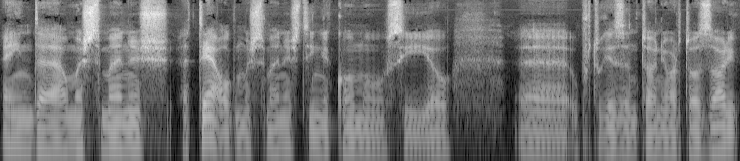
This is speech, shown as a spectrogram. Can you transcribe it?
ainda há umas semanas, até algumas semanas, tinha como CEO uh, o português António Horta Osório,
